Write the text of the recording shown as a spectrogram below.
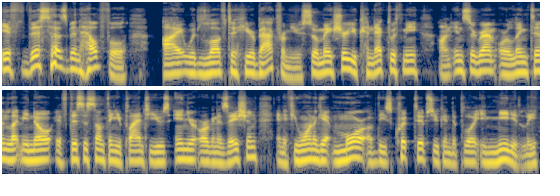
if this has been helpful, I would love to hear back from you. So make sure you connect with me on Instagram or LinkedIn. Let me know if this is something you plan to use in your organization. And if you want to get more of these quick tips you can deploy immediately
